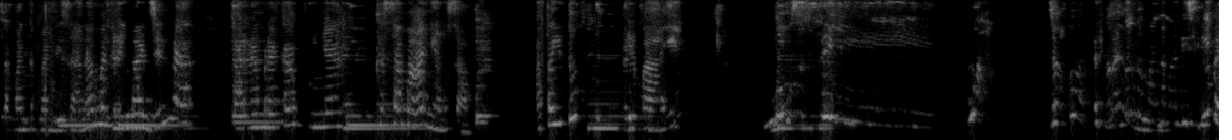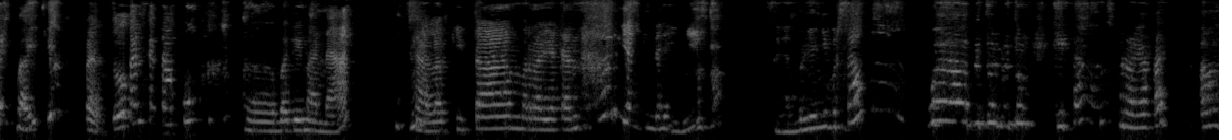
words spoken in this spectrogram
Teman-teman di sana menerima Jenar karena mereka punya kesamaan yang sama. Apa itu? Bermain musik. Wah, Joko, ternyata teman-teman di sini baik-baik ya. Betul kan kataku? Eh, bagaimana kalau kita merayakan hari yang indah ini dengan bernyanyi bersama? Wah, betul-betul. Kita harus merayakan uh,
